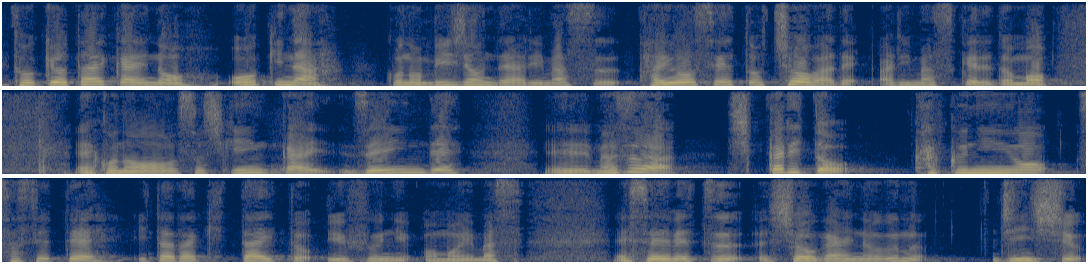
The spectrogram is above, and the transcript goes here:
東京大会の大きなこのビジョンであります多様性と調和でありますけれども、この組織委員会全員で、まずはしっかりと確認をさせていただきたいというふうに思います。性別、障害の有無、人種、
